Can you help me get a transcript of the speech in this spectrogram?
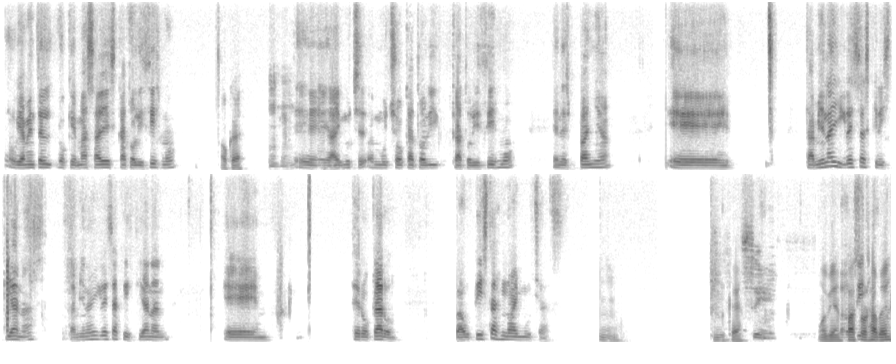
obviamente lo que más hay es catolicismo. Ok. Eh, hay mucho, mucho catolicismo en España. Eh, también hay iglesias cristianas, también hay iglesias cristianas, pero claro, bautistas no hay muchas. Mm. Okay. Sí. Muy bien, Pastor Javier.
